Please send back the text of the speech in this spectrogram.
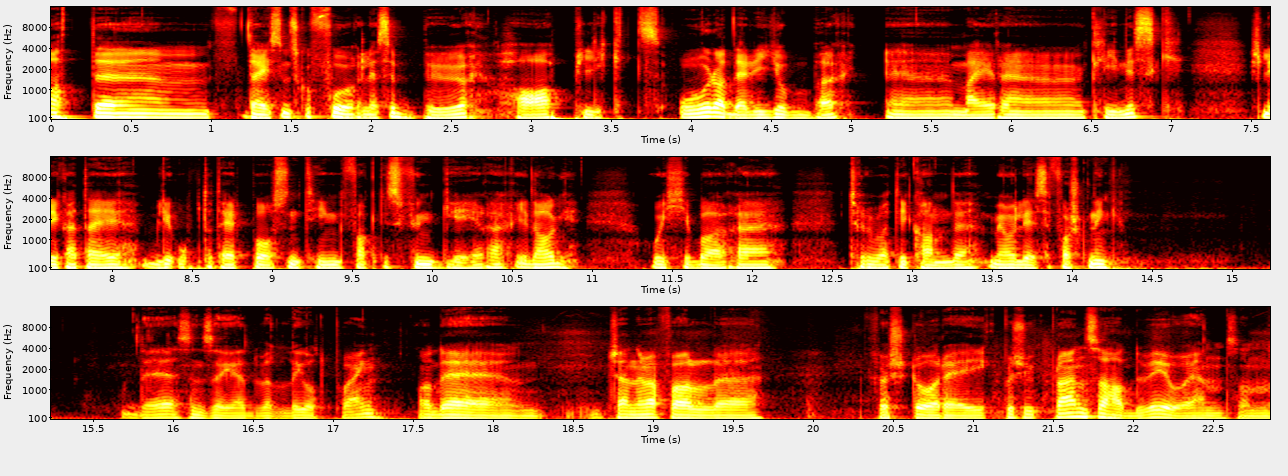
At uh, de som skal forelese, bør ha pliktår der de jobber mer klinisk slik at de blir oppdatert på hvordan ting faktisk fungerer i dag, og ikke bare tror at de kan det med å lese forskning. Det syns jeg er et veldig godt poeng, og det kjenner jeg i hvert fall eh, Første året jeg gikk på sykepleien, så hadde vi jo en sånn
